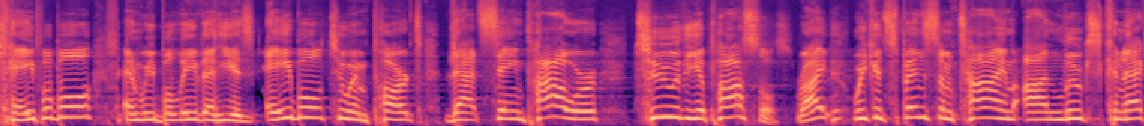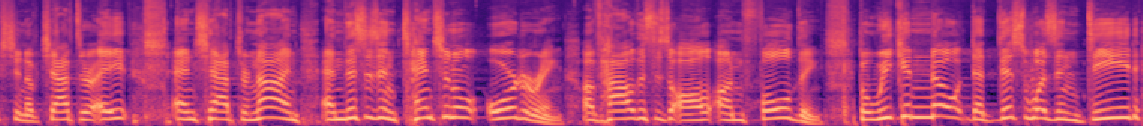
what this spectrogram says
capable and we believe that he is able to impart that same power to the apostles, right? We could spend some time on Luke's connection of chapter 8 and chapter 9, and this is intentional ordering of how this is all unfolding. But we can note that this was indeed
